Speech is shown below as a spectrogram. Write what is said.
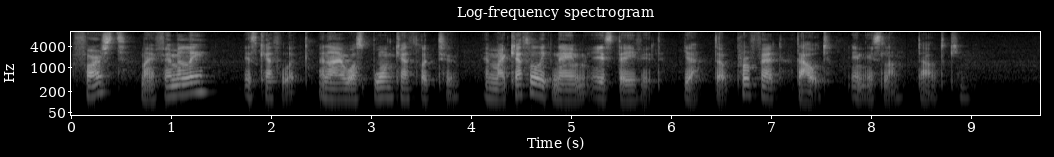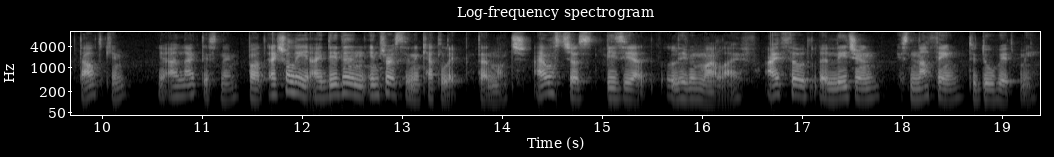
First, my family is Catholic and I was born Catholic too. And my Catholic name is David. Yeah, the Prophet Daud in Islam. Daud Kim. Daud Kim? yeah, I like this name. But actually, I didn't interested in Catholic that much. I was just busy at living my life. I thought religion is nothing to do with me.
